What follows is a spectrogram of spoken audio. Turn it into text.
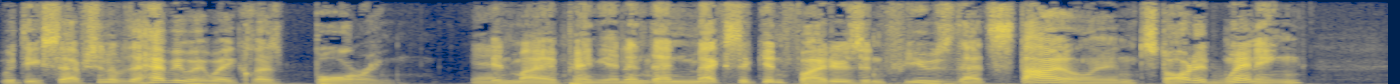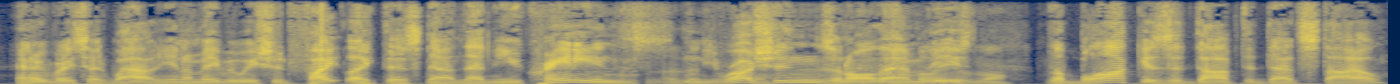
with the exception of the heavyweight weight class, boring, Yeah. in my opinion. And then Mexican fighters infused that style in, started winning, and everybody said, "Wow, you know, maybe we should fight like this now." And then the Ukrainians, and the Russians, and all Unbelievable. the block has adopted that style.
